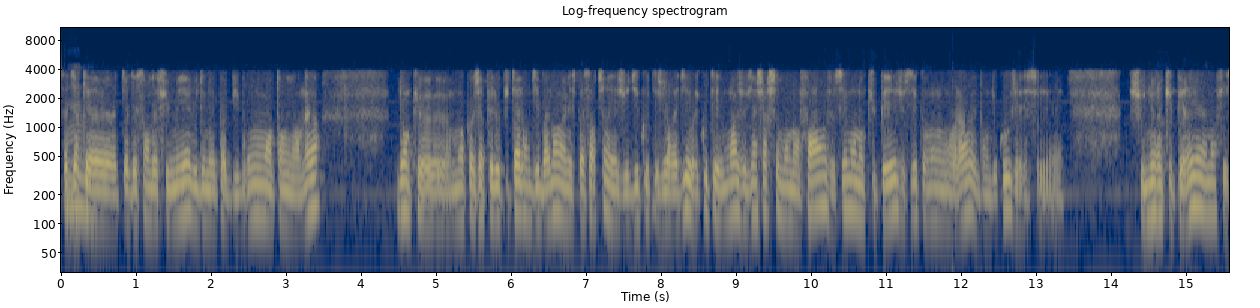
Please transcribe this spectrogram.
C'est-à-dire Ah. qu'elle qu'elle descendait fumer, elle lui donnait pas de biberon en temps et en heure. Donc, euh, moi, quand j'appelle l'hôpital, on me dit, bah non, elle laisse pas sortir. Et je lui dis, écoutez, je leur ai dit, ouais, écoutez, moi, je viens chercher mon enfant, je sais m'en occuper, je sais comment, voilà. Et donc, du coup, j'ai, c'est- je suis venu récupérer euh, mon fils.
